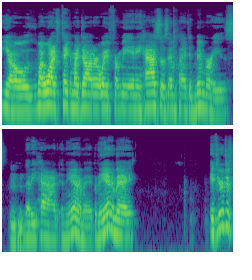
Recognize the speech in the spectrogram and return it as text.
you know my wife's taking my daughter away from me and he has those implanted memories hmm that he had in the anime but in the anime if you're just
